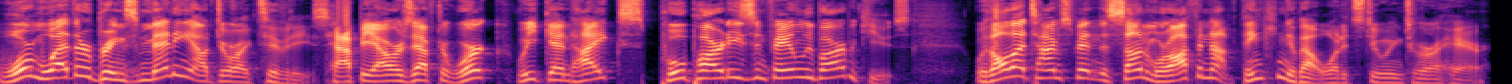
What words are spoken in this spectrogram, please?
Warm weather brings many outdoor activities happy hours after work, weekend hikes, pool parties, and family barbecues. With all that time spent in the sun, we're often not thinking about what it's doing to our hair.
